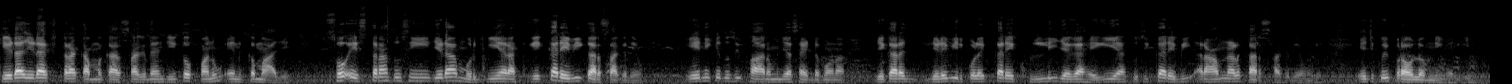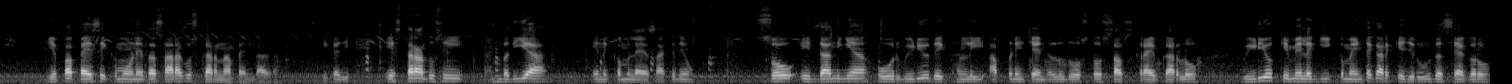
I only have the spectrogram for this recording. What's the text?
ਕਿਹੜਾ ਜਿਹੜਾ ਐਕਸਟਰਾ ਕੰਮ ਕਰ ਸਕਦੇ ਹਾਂ ਜਿਹ ਤੋਂ ਆਪਾਂ ਨੂੰ ਇਨਕਮ ਆ ਜੇ। ਸੋ ਇਸ ਤਰ੍ਹਾਂ ਤੁਸੀਂ ਜਿਹੜਾ ਮੁਰਗੀਆਂ ਰੱਖ ਕੇ ਘਰੇ ਵੀ ਕਰ ਸਕਦੇ ਹੋ। ਇਹ ਨਹੀਂ ਕਿ ਤੁਸੀਂ ਫਾਰਮ ਜਾਂ ਸੈੱਡ ਪਾਉਣਾ। ਜੇਕਰ ਜਿਹੜੇ ਵੀਰ ਕੋਲੇ ਘਰੇ ਖੁੱਲੀ ਜਗ੍ਹਾ ਹੈਗੀ ਆ, ਤੁਸੀਂ ਘਰੇ ਵੀ ਆਰਾਮ ਨਾਲ ਕਰ ਸਕਦੇ ਹੋਗੇ ਇਹ 'ਚ ਕੋਈ ਪ੍ਰੋਬਲਮ ਨਹੀਂ ਹੈਗੀ। ਜੇ ਆਪਾਂ ਪੈਸੇ ਕਮਾਉਣੇ ਤਾਂ ਸਾਰਾ ਕੁਝ ਕਰਨਾ ਪੈਂਦਾ ਗਾ ਠੀਕ ਹੈ ਜੀ? ਇਸ ਤਰ੍ਹਾਂ ਤੁਸੀਂ ਵਧੀਆ ਇਨਕਮ ਲੈ ਸਕਦੇ ਹੋ। ਸੋ ਇਦਾਂ ਦੀਆਂ ਹੋਰ ਵੀਡੀਓ ਦੇਖਣ ਲਈ ਆਪਣੇ ਚੈਨਲ ਨੂੰ ਦੋਸਤੋ ਸਬਸਕ੍ਰਾਈਬ ਕਰ ਲਓ। ਵੀਡੀਓ ਕਿਵੇਂ ਲੱਗੀ, ਕਮੈਂਟ ਕਰਕੇ ਜਰੂਰ ਦੱਸਿਆ ਕਰੋ।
